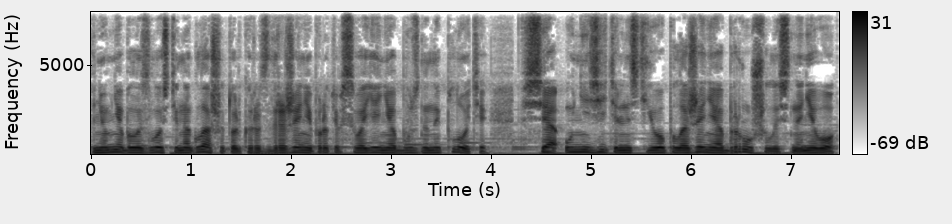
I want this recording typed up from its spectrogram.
В нем не было злости на Глашу, только раздражение против своей необузданной плоти. Вся унизительность его положения обрушилась на него.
